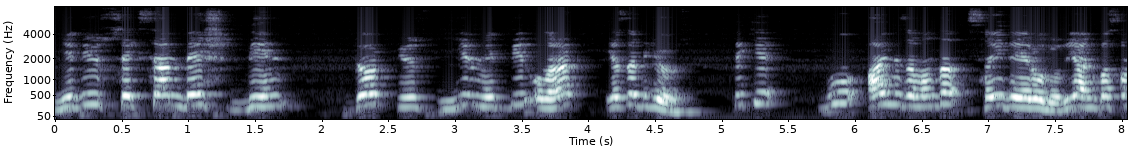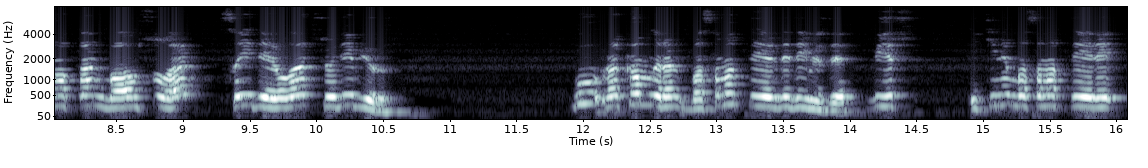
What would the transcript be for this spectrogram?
785.421 olarak yazabiliyoruz. Peki bu aynı zamanda sayı değeri oluyordu. Yani basamaktan bağımsız olarak sayı değeri olarak söyleyebiliyoruz. Bu rakamların basamak değeri dediğimizde 1, 2'nin basamak değeri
